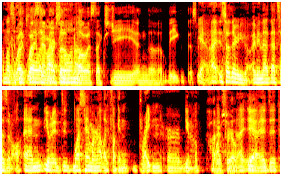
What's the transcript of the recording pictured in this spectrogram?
unless if they play West like Ham arsenal the and up. lowest xG in the league this week. Yeah, I, so there you go. I mean that that says it all. And you know, it, West Ham are not like fucking Brighton or you know Huddersfield. I, yeah. yeah. it, it,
